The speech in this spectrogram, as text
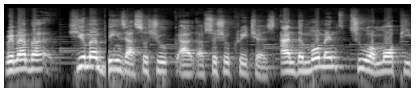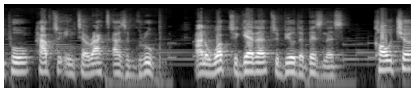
remember, human beings are social, are social creatures, and the moment two or more people have to interact as a group and work together to build a business, culture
